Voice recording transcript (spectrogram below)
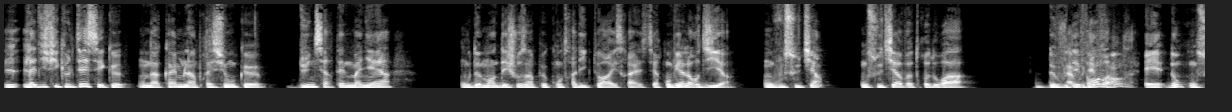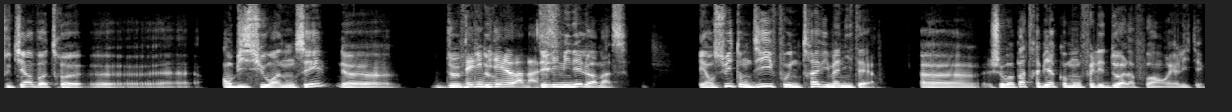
la difficulté, c'est que on a quand même l'impression que, d'une certaine manière, on demande des choses un peu contradictoires à Israël. C'est-à-dire qu'on vient leur dire, on vous soutient, on soutient votre droit de vous défendre, et donc on soutient votre euh, ambition annoncée euh, de D'éliminer le Hamas. d'éliminer le Hamas. Et ensuite, on dit il faut une trêve humanitaire. Euh, je vois pas très bien comment on fait les deux à la fois en réalité.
